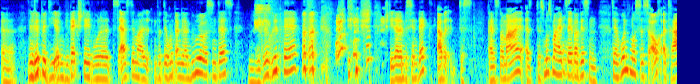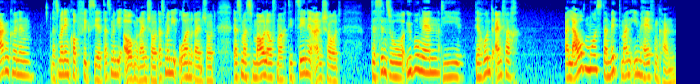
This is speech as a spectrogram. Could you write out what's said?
äh, eine Rippe, die irgendwie wegsteht, wo das erste Mal wird der Hund angelangt, was ist denn das? Rippe. die steht halt ein bisschen weg, aber das ganz normal, also das muss man halt selber wissen. Der Hund muss es auch ertragen können, dass man den Kopf fixiert, dass man die Augen reinschaut, dass man die Ohren reinschaut, dass man das Maul aufmacht, die Zähne anschaut. Das sind so Übungen, die der Hund einfach erlauben muss, damit man ihm helfen kann.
